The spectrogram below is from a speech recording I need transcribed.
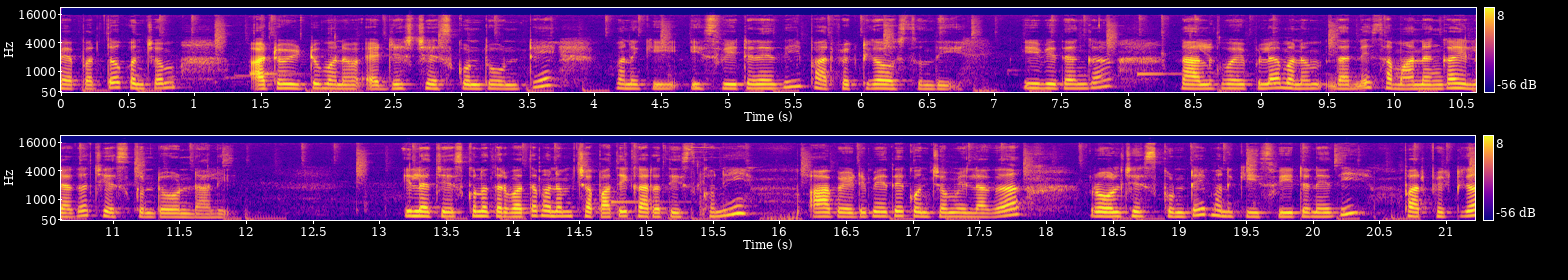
పేపర్తో కొంచెం అటు ఇటు మనం అడ్జస్ట్ చేసుకుంటూ ఉంటే మనకి ఈ స్వీట్ అనేది పర్ఫెక్ట్గా వస్తుంది. ఈ విధంగా నాలుగు వైపులా మనం దాన్ని సమానంగా ఇలాగా చేసుకుంటూ ఉండాలి. ఇలా చేసుకున్న తర్వాత మనం చపాతీ కర్ర తీసుకొని ఆ వేడి మీదే కొంచెం ఇలాగా రోల్ చేసుకుంటే మనకి ఈ స్వీట్ అనేది పర్ఫెక్ట్గా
